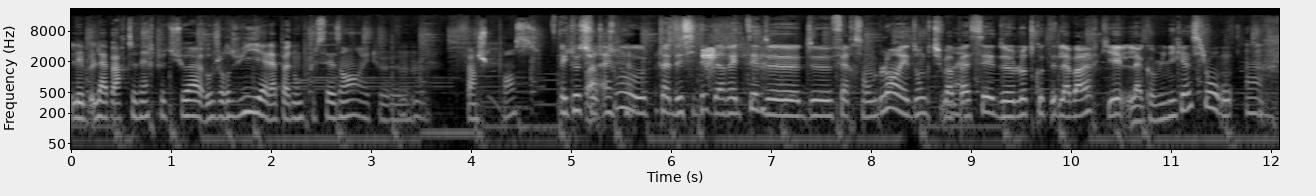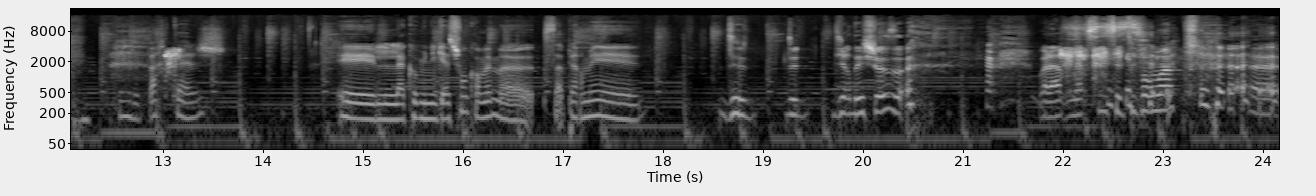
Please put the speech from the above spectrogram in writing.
les, la partenaire que tu as aujourd'hui, elle a pas non plus 16 ans et que Enfin, je pense. Et que surtout, tu as décidé d'arrêter de, de, faire semblant et donc tu vas passer de l'autre côté de la barrière qui est la communication. Mmh. Le partage. Et la communication, quand même, euh, ça permet de, de dire des choses. voilà, merci, c'est tout pour moi. Euh,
